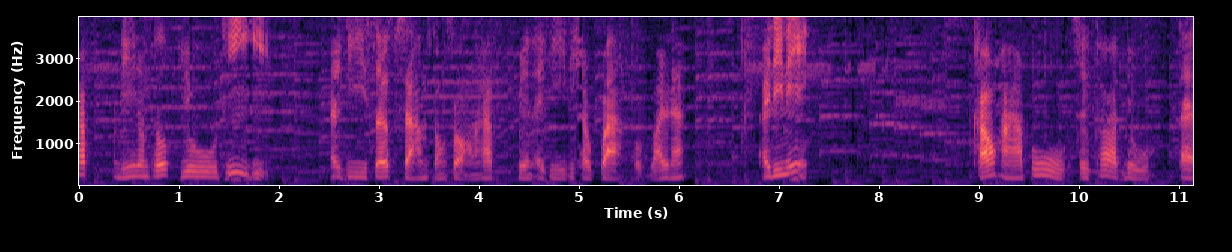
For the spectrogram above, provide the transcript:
ครับ วันนี้นนทกอยู่ที่ ID Surf 322 นะครับ เป็น ID ที่เขาฝากผมไว้นะ ID นี้ เขาหาผู้สืบทอดอยู่ แต่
